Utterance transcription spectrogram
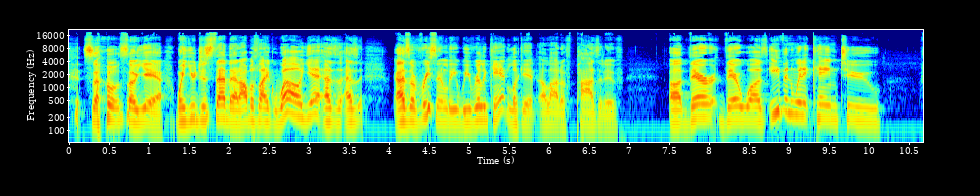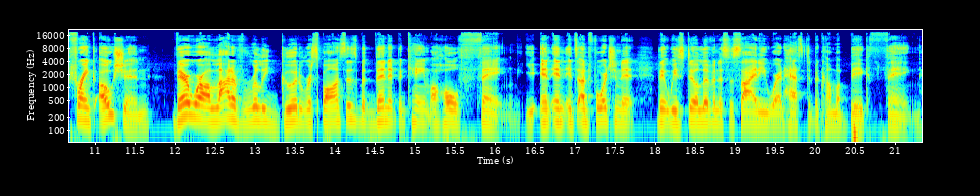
so so yeah, when you just said that, I was like, well, yeah, as as as of recently, we really can't look at a lot of positive. Uh, there there was even when it came to Frank Ocean, there were a lot of really good responses, but then it became a whole thing. And and it's unfortunate that we still live in a society where it has to become a big thing.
